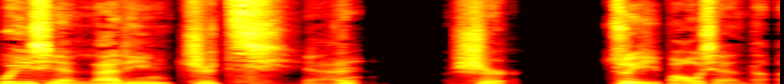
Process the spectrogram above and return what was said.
危险来临之前，是最保险的。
